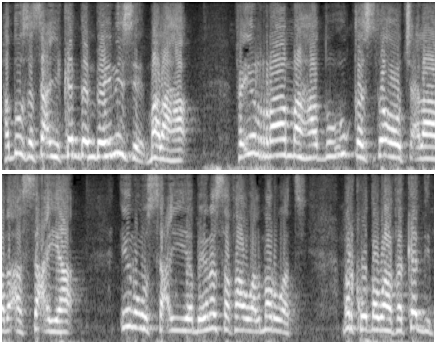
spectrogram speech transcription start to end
Hadduusa sacyi ka dambeyninse ma laha. Fa in raama hadduu u qasto oo jeclaado asacya inuu sacyiyo bayna safa walmarwati markuu dawaafo kadib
